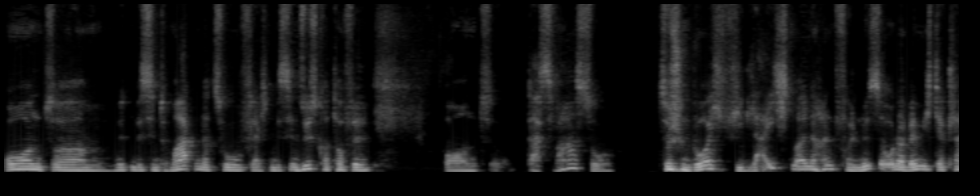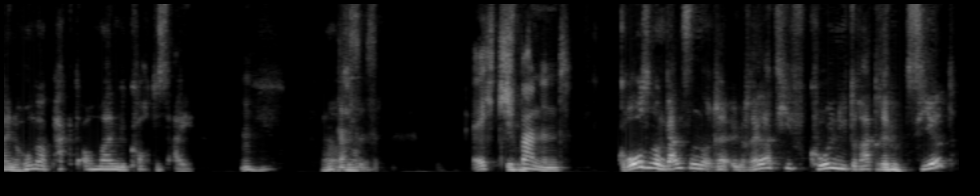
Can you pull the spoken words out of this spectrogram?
und ähm, mit ein bisschen Tomaten dazu, vielleicht ein bisschen Süßkartoffel. Und das war es so. Zwischendurch vielleicht mal eine Handvoll Nüsse oder wenn mich der kleine Hunger packt, auch mal ein gekochtes Ei. Mhm. Ja, also das ist echt spannend. Großen und Ganzen re relativ Kohlenhydrat reduziert,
